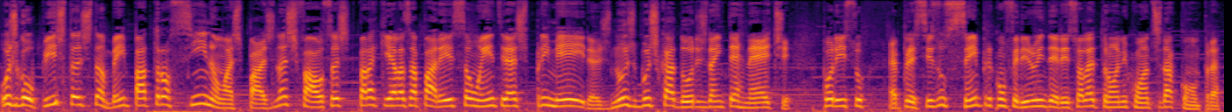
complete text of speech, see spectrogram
Os golpistas também patrocinam as páginas falsas para que elas apareçam entre as primeiras nos buscadores da internet. Por isso, é preciso sempre conferir o endereço eletrônico antes da compra.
